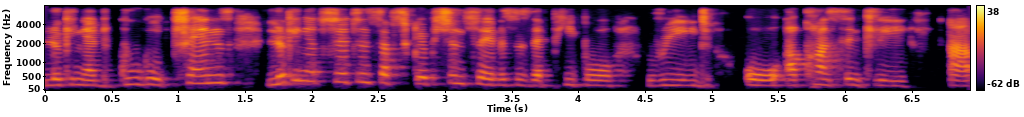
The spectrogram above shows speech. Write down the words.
looking at Google Trends, looking at certain subscription services that people read or are constantly uh,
